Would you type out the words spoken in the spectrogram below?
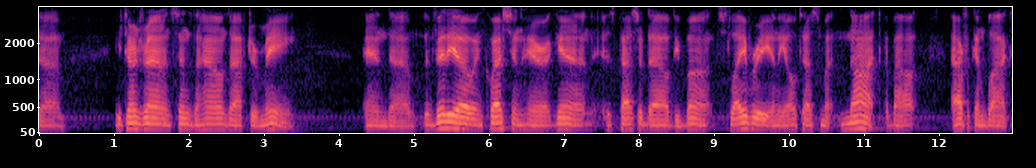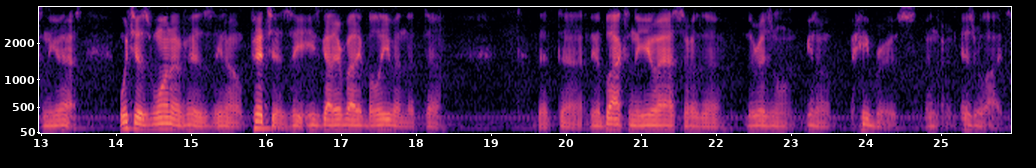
um, he turns around and sends the hounds after me. And uh, the video in question here, again, is Pastor Dow debunked slavery in the Old Testament, not about African blacks in the U.S., which is one of his, you know, pitches. He, he's got everybody believing that uh, that uh, the blacks in the U.S. are the, the original, you know, Hebrews and, and Israelites.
